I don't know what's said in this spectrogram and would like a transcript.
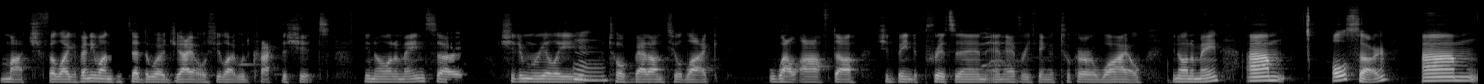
much for like if anyone just said the word jail she like would crack the shits. You know what i mean? So she didn't really hmm. talk about it until like well after she'd been to prison and everything. It took her a while. You know what i mean? Um also um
